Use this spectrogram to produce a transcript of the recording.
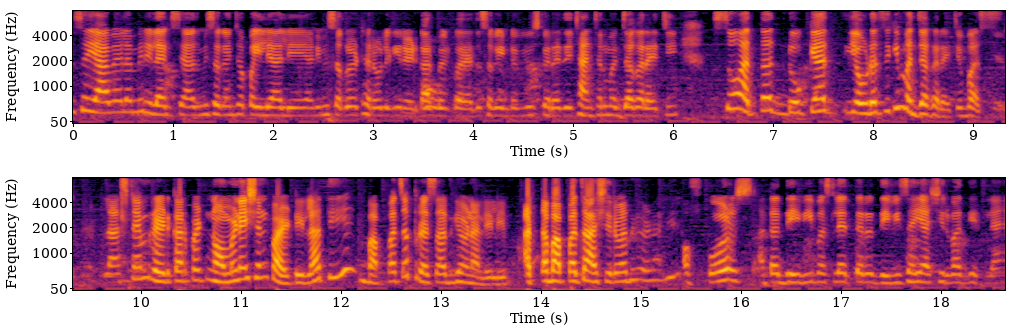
तसं यावेळेला मी रिलॅक्स आहे. आज मी सगळ्यांच्या पहिले आली आहे आणि मी सगळं ठरवलं की रेड कार्पेट करायचं सगळे इंटरव्ह्यूज करायचे छान छान मज्जा करायची. सो आता डोक्यात एवढंच आहे की मज्जा करायची बस. Last time red carpet nomination पार्टीला ती बाप्पाचा प्रसाद घेऊन आलेली. आता बाप्पाचा आशीर्वाद घेऊन आली? ऑफकोर्स आता देवी बसल्यात तर देवीचाही आशीर्वाद घेतलाय.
